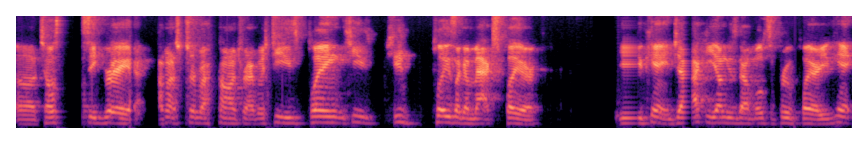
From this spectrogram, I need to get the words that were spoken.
uh, Chelsea Gray. I'm not sure about contract, but she's playing. She she plays like a max player. You, you can't. Jackie Young has got most improved player. You can't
